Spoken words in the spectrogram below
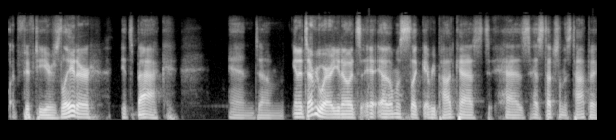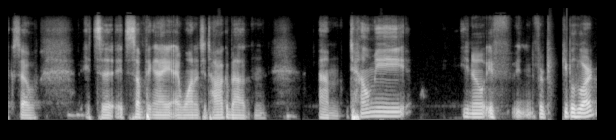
what, 50 years later, it's back. And, um, and it's everywhere, you know, it's it, almost like every podcast has, has touched on this topic. So it's a, it's something I, I wanted to talk about. And, um, tell me you know, if for people who aren't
